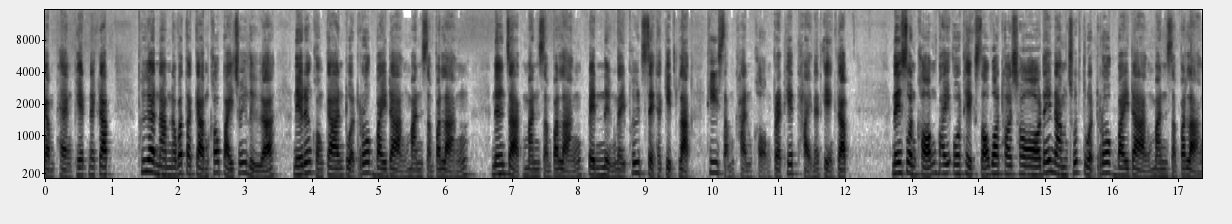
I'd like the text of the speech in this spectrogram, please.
กำแพงเพชรนะครับ เพื่อนำนวัตกรรมเข้าไปช่วยเหลือ ในเรื่องของการตรวจโรคใบด่างมันสำปะหลัง เนื่องจากมันสำปะหลังเป็นหนึ่งในพืชเศรษฐกิจหลักที่สำคัญของประเทศไทยนั่นเองครับ ในส่วนของไบโอเทคสวทช ได้นำชุดตรวจโรคใบด่างมันสำปะหลัง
